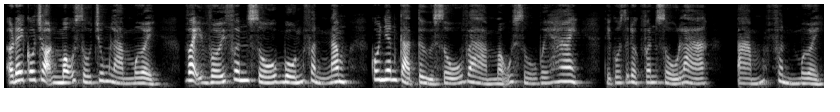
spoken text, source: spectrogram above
Ở đây cô chọn mẫu số chung là 10. Vậy với phân số 4 phần 5, cô nhân cả tử số và mẫu số với 2, thì cô sẽ được phân số là 8 phần 10.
